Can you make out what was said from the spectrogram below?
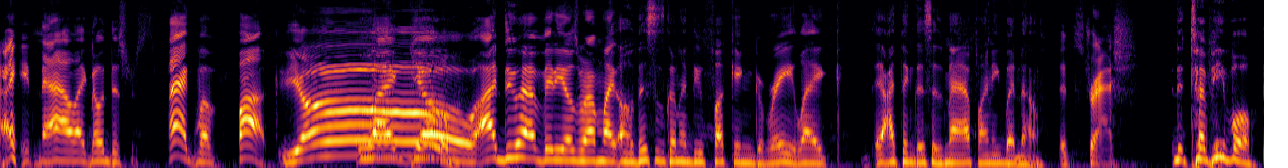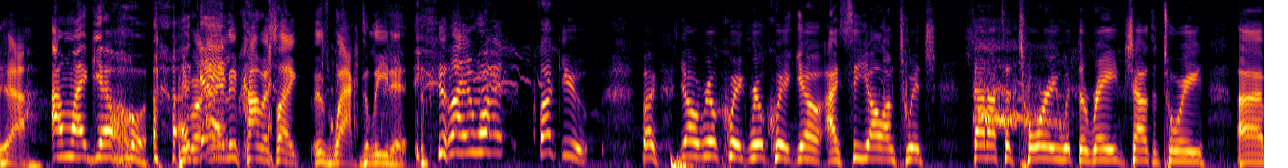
right now? Like, no disrespect, but fuck. Yo. Like, yo, I do have videos where I'm like, oh, this is gonna do fucking great. Like, I think this is mad funny, but no. It's trash. To people, Yeah. I'm like, yo, People and again, they leave comments like, "This is whack, delete it." like what? Fuck you. Fuck. Yo, real quick, real quick. Yo, I see y'all on Twitch. Shout out to Tori with the raid. Shout out to Tori. Uh,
